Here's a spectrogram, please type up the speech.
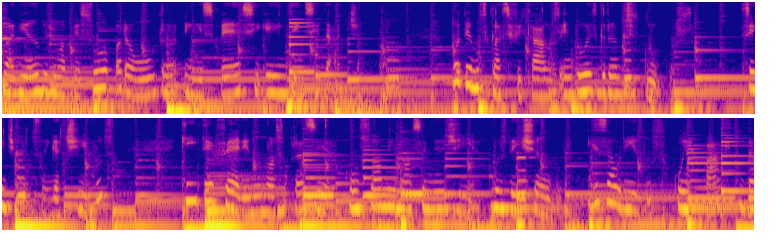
variando de uma pessoa para outra em espécie e intensidade. Podemos classificá-los em dois grandes grupos: sentimentos negativos, que interferem no nosso prazer, consomem nossa energia, nos deixando exauridos com o impacto da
